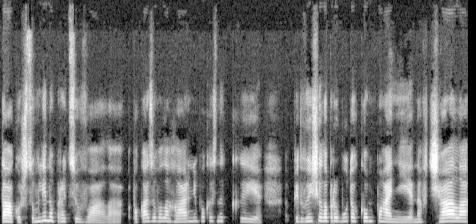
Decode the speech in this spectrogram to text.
також сумлінно працювала, показувала гарні показники, підвищила прибуток компанії, навчала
